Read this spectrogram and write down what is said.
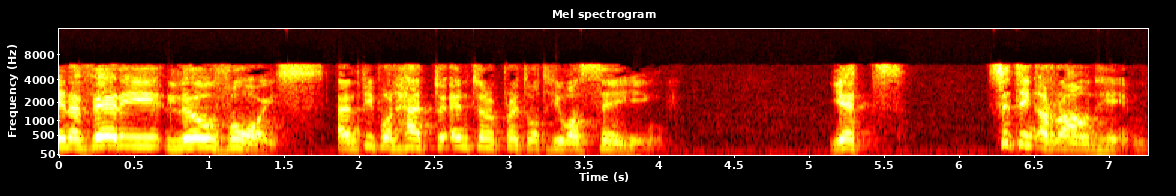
in a very low voice, and people had to interpret what he was saying. Yet, sitting around him,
